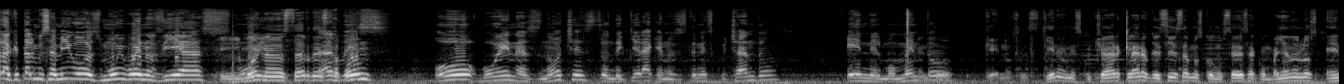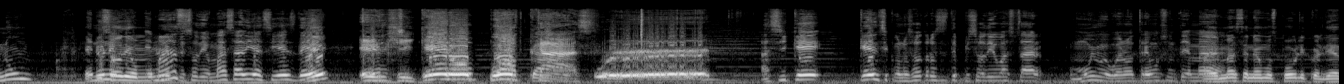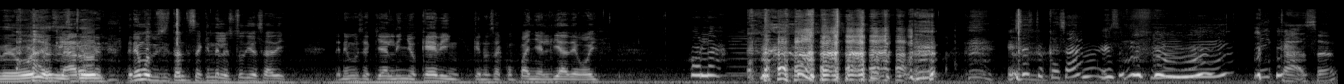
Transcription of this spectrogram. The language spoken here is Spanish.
Hola, ¿qué tal mis amigos? Muy buenos días. Y buenas tardes, Japón. O buenas noches, donde quiera que nos estén escuchando. En el momento. que nos quieran escuchar, claro que sí, estamos con ustedes acompañándolos en un en un, episodio en más. un episodio más, Adi, así es, de, de El Chiquero Podcast. Así que quédense con nosotros, este episodio va a estar muy muy bueno, tenemos un tema... Además tenemos público el día de hoy, así claro, es que... tenemos visitantes aquí en el estudio, Sadi. Tenemos aquí al niño Kevin que nos acompaña el día de hoy. Hola. ¿Esa es tu casa? Es Mi casa.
